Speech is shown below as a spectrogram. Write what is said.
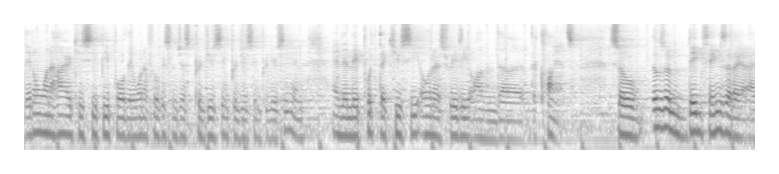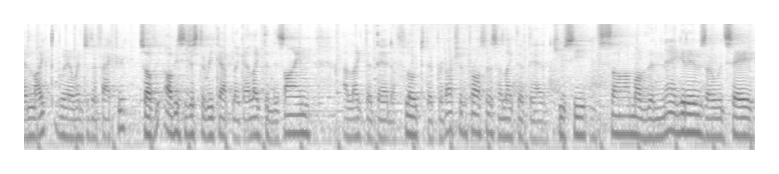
They don't want to hire QC people. They want to focus on just producing, producing, producing, and and then they put the QC onus really on the the clients. So those are big things that I, I liked when I went to the factory. So obviously, just to recap, like I liked the design. I liked that they had a flow to their production process. I liked that they had QC. Some of the negatives I would say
